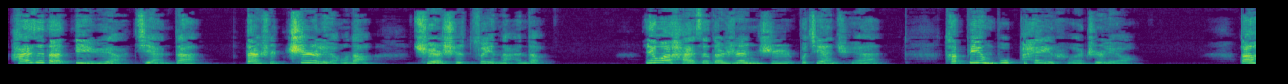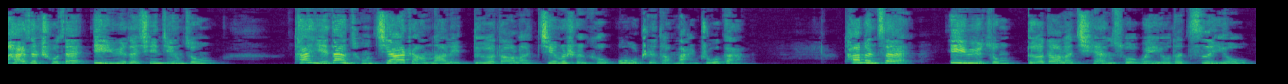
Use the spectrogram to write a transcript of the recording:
孩子的抑郁啊简单，但是治疗呢却是最难的，因为孩子的认知不健全，他并不配合治疗。当孩子处在抑郁的心境中。他一旦从家长那里得到了精神和物质的满足感，他们在抑郁中得到了前所未有的自由，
